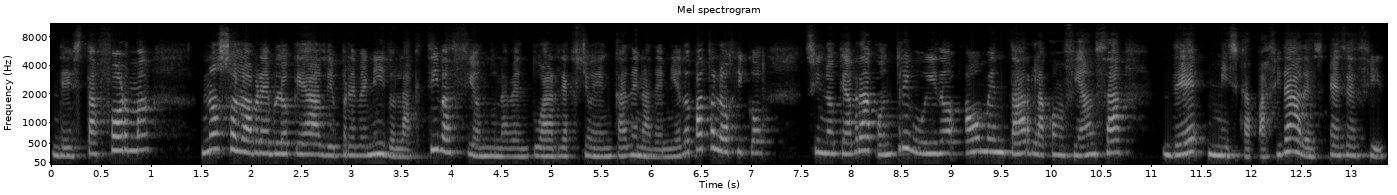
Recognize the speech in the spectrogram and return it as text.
De esta forma, no solo habré bloqueado y prevenido la activación de una eventual reacción en cadena de miedo patológico, sino que habrá contribuido a aumentar la confianza de mis capacidades. Es decir,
